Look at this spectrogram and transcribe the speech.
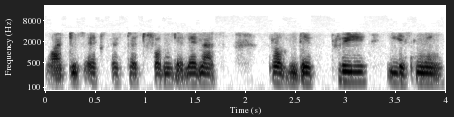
what is expected from the learners from the pre-listening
